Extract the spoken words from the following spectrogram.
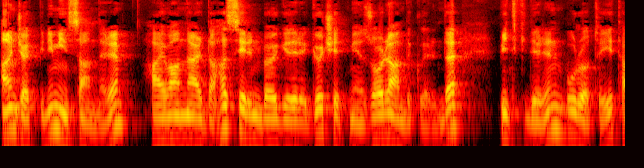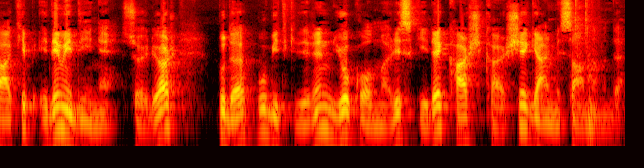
Ancak bilim insanları hayvanlar daha serin bölgelere göç etmeye zorlandıklarında bitkilerin bu rotayı takip edemediğini söylüyor. Bu da bu bitkilerin yok olma riskiyle karşı karşıya gelmesi anlamında.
